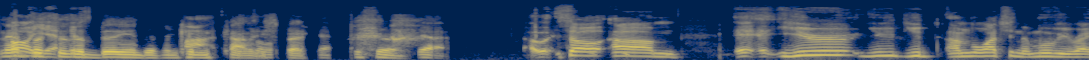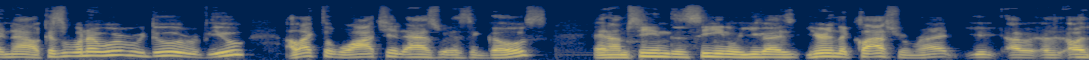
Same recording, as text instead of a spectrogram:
Oh, Netflix yeah, has a billion different com-. Comedy a- specials. Yeah, for sure. Yeah. Uh, So, um, you're you you. I'm watching the movie right now because whenever we do a review, I like to watch it as as it goes. And I'm seeing the scene where you guys you're in the classroom, right? You, uh, uh, oh,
